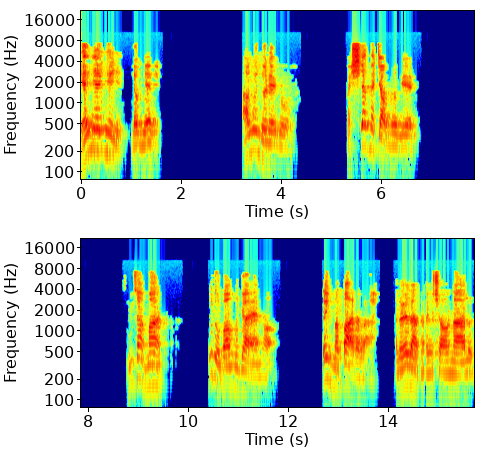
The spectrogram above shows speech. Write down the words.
ရဲရဲရဲလုံရဲတယ်အာဟုသူတွေကိုမရှက်မကြောက်လို့ရဲယူဆမှကုသိုလ်ပေါင်းမှုကြရင်တော့သိမပတပါမလွဲတာမချောင်တာလို့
